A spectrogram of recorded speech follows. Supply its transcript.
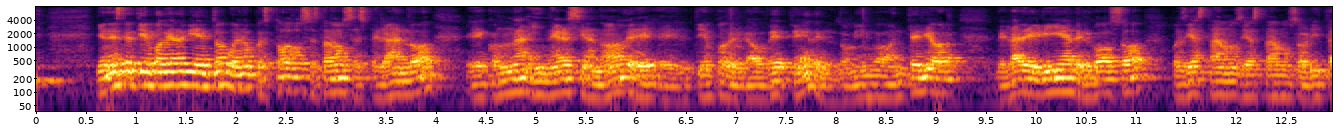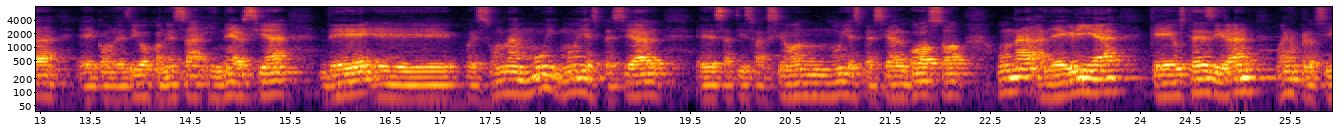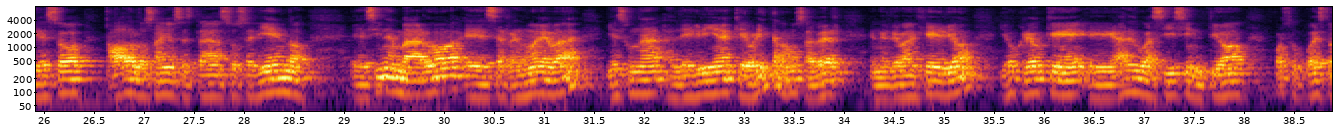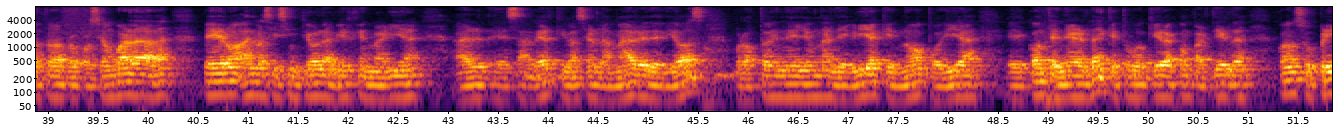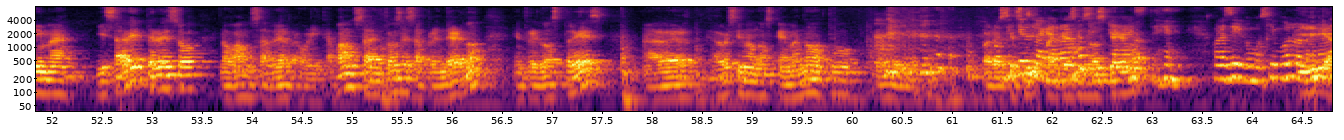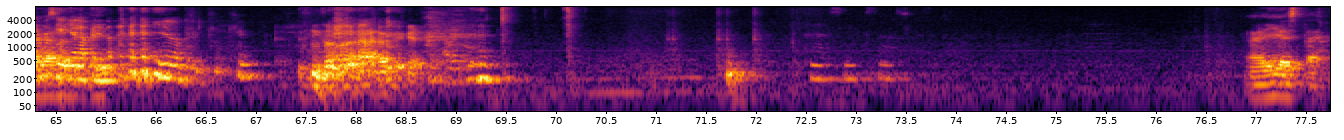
Y en este tiempo de Adviento, bueno, pues todos estamos esperando eh, con una inercia, ¿no? Del tiempo del gaudete, del domingo anterior, de la alegría, del gozo, pues ya estamos, ya estamos ahorita, eh, como les digo, con esa inercia de eh, pues una muy, muy especial eh, satisfacción, muy especial gozo, una alegría que ustedes dirán, bueno, pero si eso todos los años está sucediendo, sin embargo, se renueva y es una alegría que ahorita vamos a ver en el Evangelio. Yo creo que algo así sintió por supuesto toda proporción guardada, pero algo así sintió la Virgen María al eh, saber que iba a ser la Madre de Dios, brotó en ella una alegría que no podía eh, contenerla y que tuvo que ir a compartirla con su prima Isabel, pero eso lo vamos a ver ahorita. Vamos a entonces aprenderlo entre los tres, a ver, a ver si no nos quema, no, tú... para si quieres la agarramos y ya este, ahora sí, como símbolo la agarramos y ella la prenda. No. Ah. Ahí está.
